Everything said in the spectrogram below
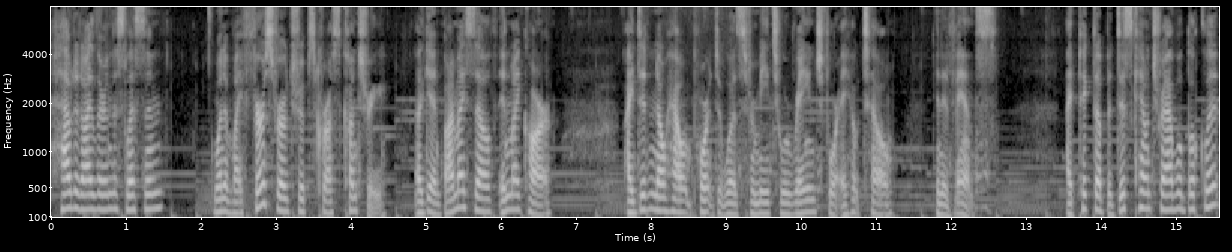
How did I learn this lesson? One of my first road trips cross country, again by myself in my car. I didn't know how important it was for me to arrange for a hotel in advance. I picked up a discount travel booklet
